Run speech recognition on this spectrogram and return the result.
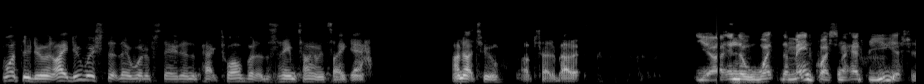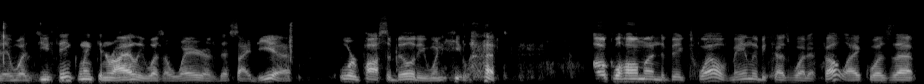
what they're doing. I do wish that they would have stayed in the Pac-12, but at the same time, it's like, yeah, I'm not too upset about it. Yeah, and the what, the main question I had for you yesterday was, do you think Lincoln Riley was aware of this idea or possibility when he left Oklahoma and the Big 12? Mainly because what it felt like was that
